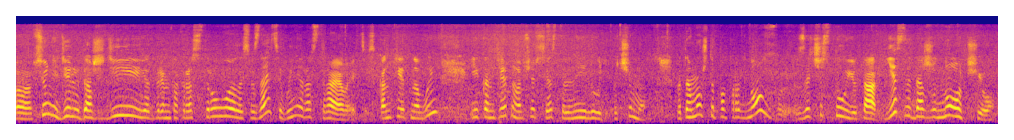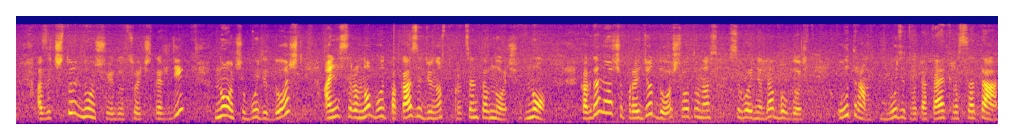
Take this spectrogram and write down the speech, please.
э, всю неделю дожди, я прям так расстроилась. Вы знаете, вы не расстраиваетесь. Конкретно вы и конкретно вообще все остальные люди. Почему? Потому что по прогнозу зачастую так, если даже ночью а зачастую ночью идут в Сочи дожди, ночью будет дождь, они все равно будут показывать 90% ночь. Но когда ночью пройдет дождь, вот у нас сегодня да, был дождь, утром будет вот такая красота.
